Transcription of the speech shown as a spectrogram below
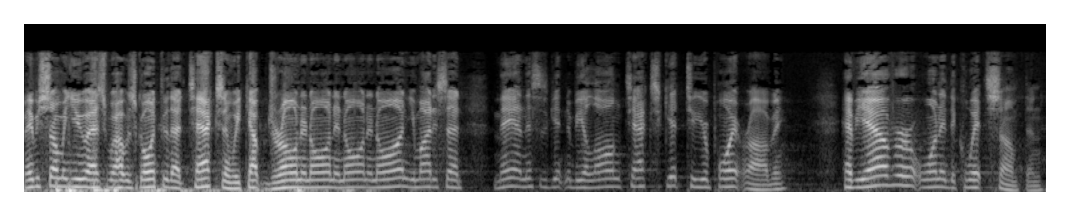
Maybe some of you, as I was going through that text and we kept droning on and on and on, you might have said, Man, this is getting to be a long text. Get to your point, Robbie. Have you ever wanted to quit something?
